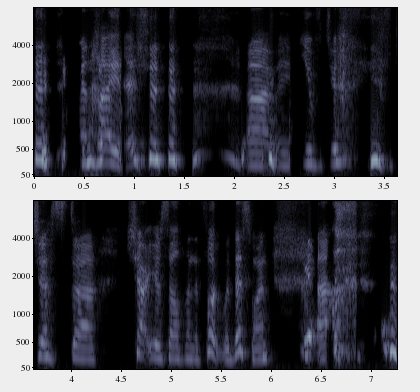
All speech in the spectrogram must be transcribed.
there and hide it. um, you've you've just uh, shot yourself in the foot with this one. Yep. Uh,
